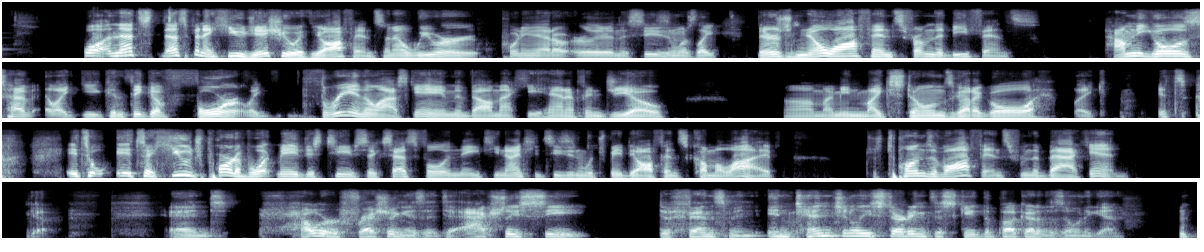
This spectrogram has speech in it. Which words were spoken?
Well, and that's that's been a huge issue with the offense. I know we were pointing that out earlier in the season was like there's no offense from the defense. How many goals have like you can think of four, like three in the last game in Valimaki, Hanifin, Gio. Um, I mean, Mike Stone's got a goal. Like it's it's a it's a huge part of what made this team successful in the 18-19 season, which made the offense come alive. Just tons of offense from the back end. Yeah. And how refreshing is it to actually see defensemen intentionally starting to skate the puck out of the zone again?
